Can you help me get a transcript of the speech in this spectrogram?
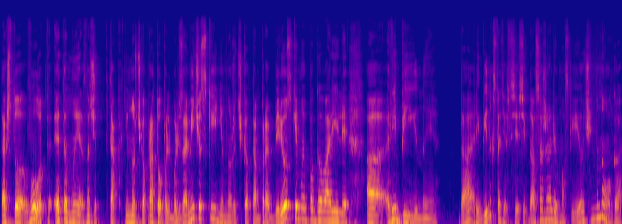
Так что вот, это мы, значит, так, немножечко про тополь бальзамический, немножечко там про березки мы поговорили, а, рябины, да, рябины, кстати, все всегда сажали в Москве очень много.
